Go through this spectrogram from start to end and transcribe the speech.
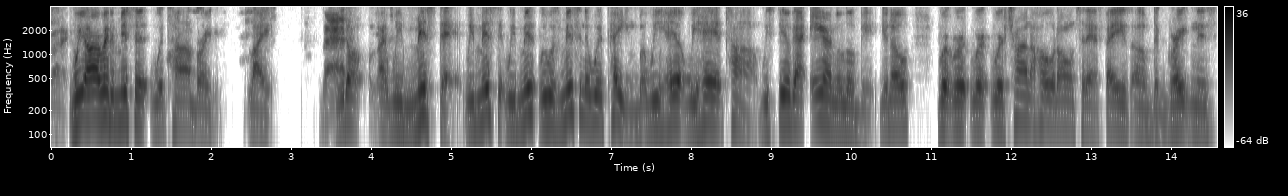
Right. We already miss it with Tom Brady. Like That. we don't like we missed that. We missed it. We missed we was missing it with Peyton, but we held we had Tom. We still got Aaron a little bit, you know. We're we're we're, we're trying to hold on to that phase of the greatness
